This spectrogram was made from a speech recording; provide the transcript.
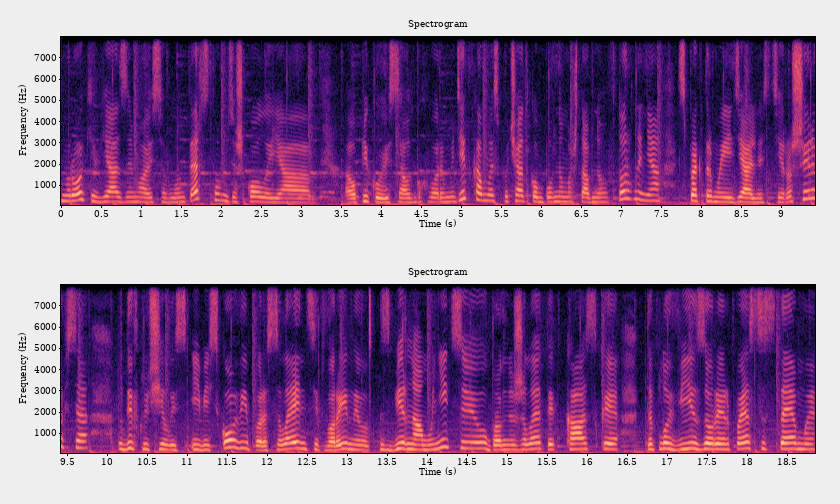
Протягом восьми років я займаюся волонтерством. Зі школи я е, опікуюся онкохворими дітками. З початком повномасштабного вторгнення спектр моєї діяльності розширився. Туди включились і військові, переселенці, тварини, збір на амуніцію, бронежилети, каски, тепловізори, РПС-системи.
